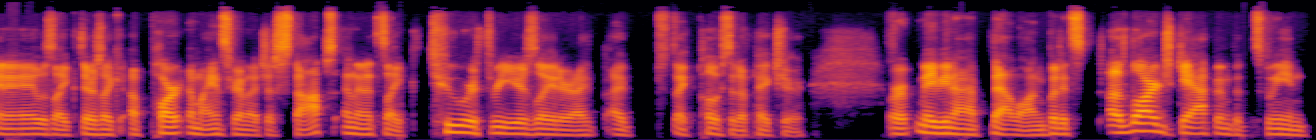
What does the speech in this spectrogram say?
And it was like there's like a part of my Instagram that just stops. And then it's like two or three years later, I, I like posted a picture. Or maybe not that long, but it's a large gap in between.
